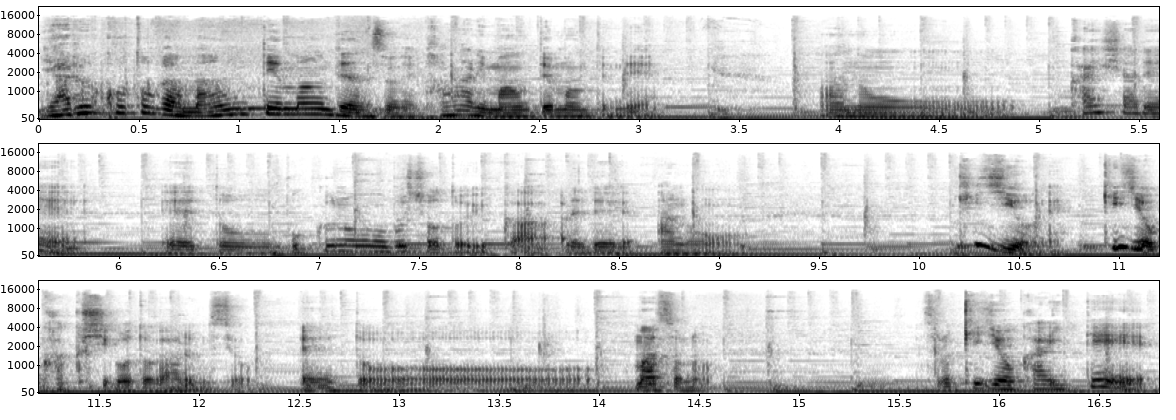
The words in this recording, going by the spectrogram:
やることがマウンテンマウンテンなんですよね。かなりマウンテンマウンテンで。あの会社で、えーと、僕の部署というかあれであの記事をね記事を書く仕事があるんですよ。えっ、ー、とまあそのその記事を書いて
